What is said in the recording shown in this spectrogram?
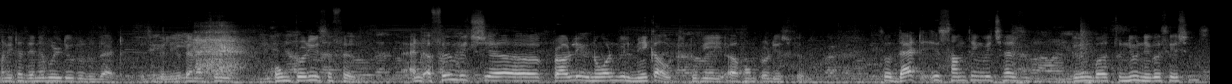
and it has enabled you to do that basically. You can actually home produce a film and a film which uh, probably no one will make out to be a home produced film. So that is something which has given birth to new negotiations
